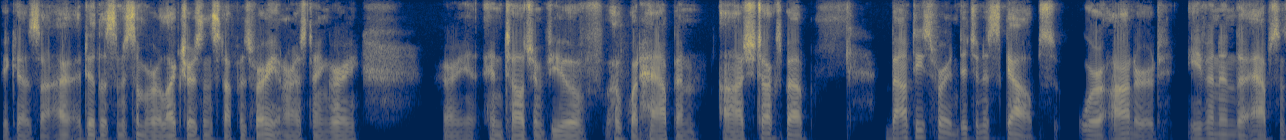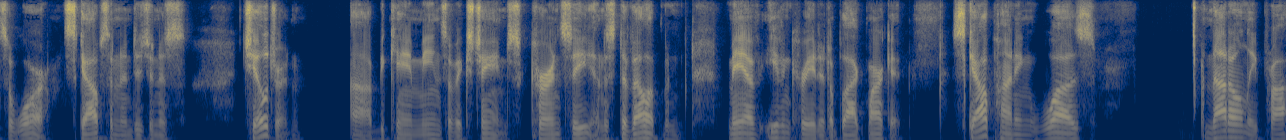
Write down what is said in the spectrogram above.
because I, I did listen to some of her lectures and stuff. It's very interesting, very, very intelligent view of, of what happened. Uh, she talks about bounties for indigenous scalps were honored even in the absence of war. Scalps and indigenous children uh, became means of exchange, currency, and this development may have even created a black market. Scalp hunting was not only pro-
